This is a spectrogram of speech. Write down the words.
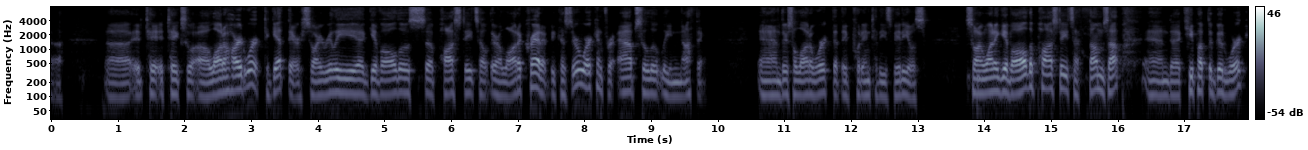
uh, uh, it, t- it takes a, lot of hard work to get there. So i really uh, give all those apostates out there a lot of credit because they're working for absolutely nothing. And there's a lot of work that they put into these videos. So i want to give all the apostates a thumbs up and keep up the good work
